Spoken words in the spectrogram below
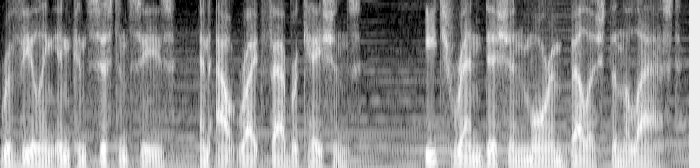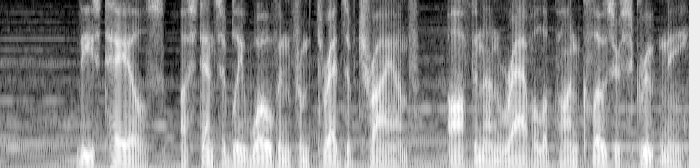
revealing inconsistencies and outright fabrications, each rendition more embellished than the last. These tales, ostensibly woven from threads of triumph, often unravel upon closer scrutiny,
